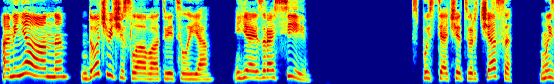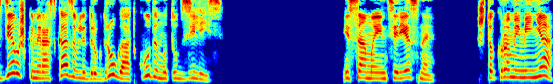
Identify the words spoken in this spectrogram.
«А меня Анна, дочь Вячеслава», — ответила я. «Я из России». Спустя четверть часа мы с девушками рассказывали друг другу, откуда мы тут взялись. И самое интересное, что кроме меня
